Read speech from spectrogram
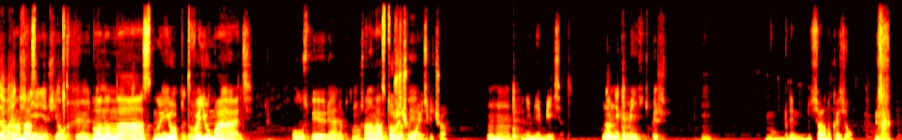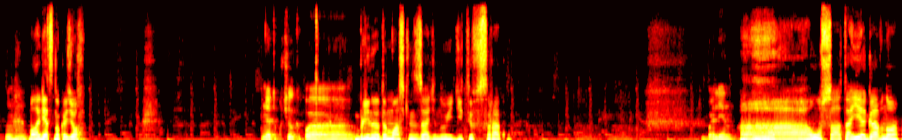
Давай Ананас. челлендж, я успею. Ну ананас, ну ёб твою мать. успею реально, потому что... Ананас тоже чмо, если чё. Они меня бесят. Ну, мне комментики пишет. Ну, блин, все равно козел. Молодец, но козел. Меня так училка по... Блин, Адамаскин сзади, ну иди ты в сраку. Блин. А, усатое говно.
